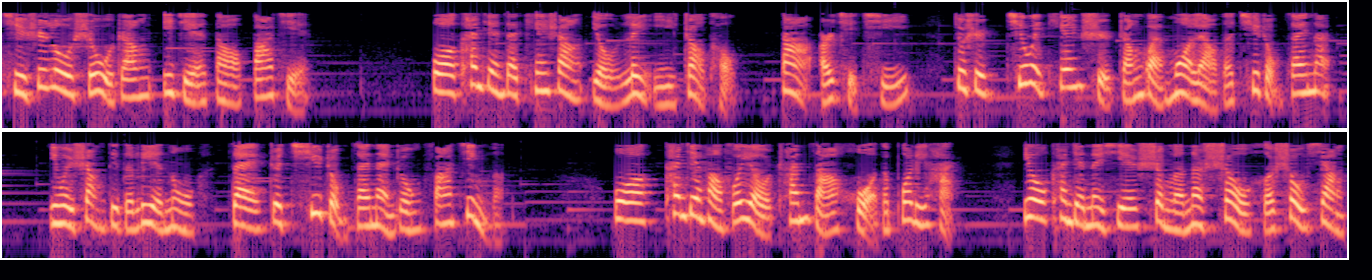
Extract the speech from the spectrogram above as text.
启示录十五章一节到八节，我看见在天上有另一兆头。大而且奇，就是七位天使掌管末了的七种灾难，因为上帝的烈怒在这七种灾难中发尽了。我看见仿佛有掺杂火的玻璃海，又看见那些胜了那兽和兽像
